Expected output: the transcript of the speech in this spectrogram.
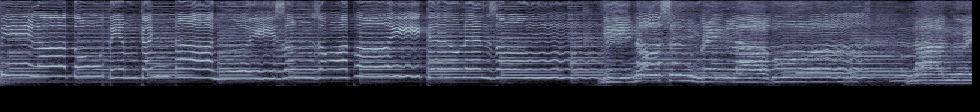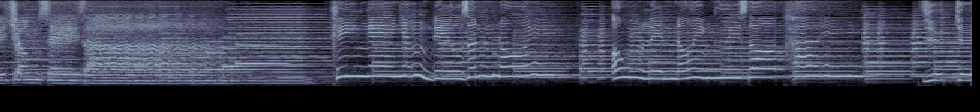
Vì là tô tìm cánh ta, người dân do thái kêu lên rằng, vì nó xưng mình là vua, là người trong xê già khi nghe những điều dân ông liền nói người do thái giết chết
